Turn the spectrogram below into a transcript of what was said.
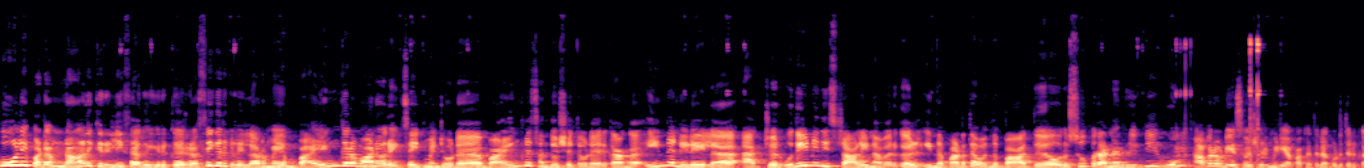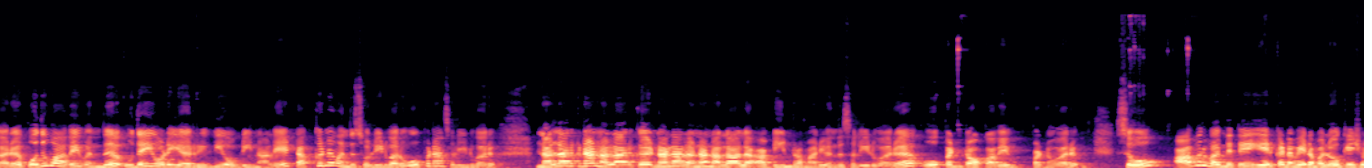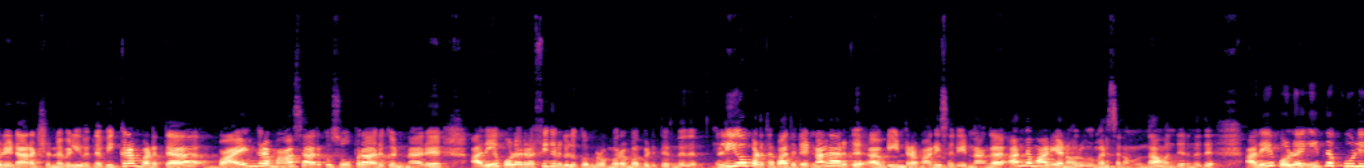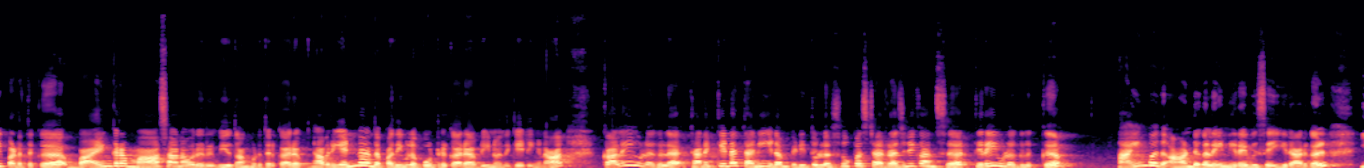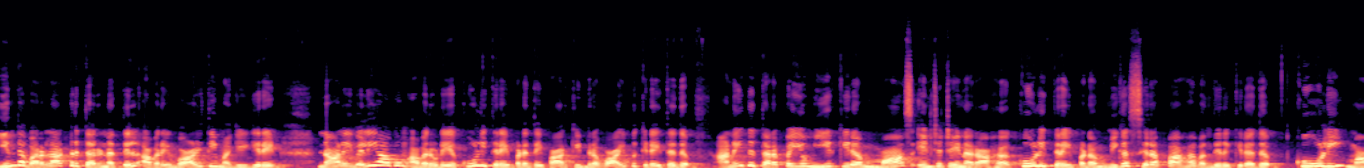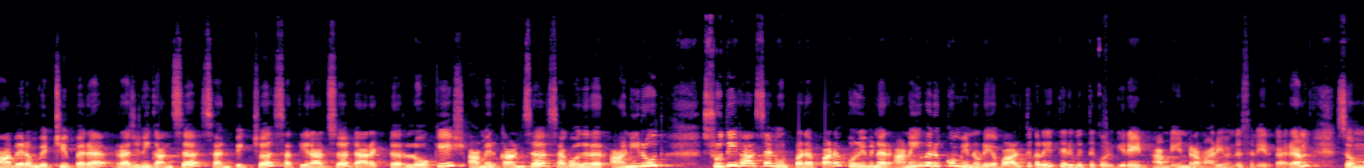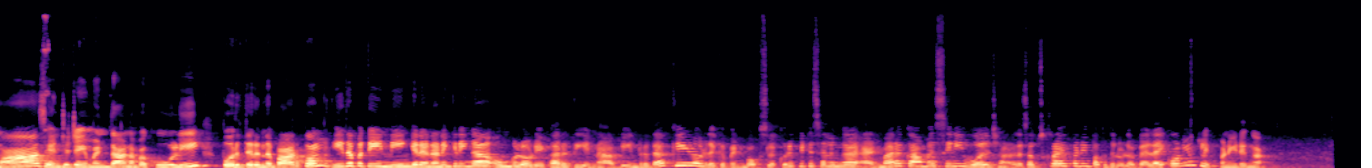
கூலி படம் நாளைக்கு ரிலீஸ் ஆக இருக்கு. ரசிகர்கள் எல்லாருமே பயங்கரமான ஒரு எக்ஸைட்மெண்ட்டோட பயங்கர சந்தோஷத்தோட இருக்காங்க. இந்த நிலையில் ஆக்டர் உதயநிதி ஸ்டாலின் அவர்கள் இந்த படத்தை வந்து பார்த்து ஒரு சூப்பரான ரிவ்யூவும் அவருடைய சோஷியல் மீடியா பக்கத்தில் கொடுத்துருக்காரு. பொதுவாகவே வந்து உதயோடைய ரிவ்யூ அப்படின்னாலே டக்குன்னு வந்து சொல்லிடுவார். ஓப்பனாக சொல்லிடுவார். நல்லா இருக்குன்னா நல்லா இருக்கு நல்லா இல்லைன்னா நல்லா இல்லை அப்படின்ற மாதிரி வந்து சொல்லிடுவார். ஓப்பன் டாக்காகவே பண்ணுவார். ஸோ அவர் வந்துட்டு ஏற்கனவே நம்ம லோகேஷோடைய டைரக்ஷனில் வெளிவந்த விக்ரம் படத்தை பயங்கர பயங்கர மாசாக இருக்குது சூப்பராக இருக்குன்னாரு. அதே போல் ரசிகர்களுக்கும் ரொம்ப ரொம்ப பிடித்திருந்தது. லியோ படத்தை பார்த்துட்டு நல்லா இருக்கு அப்படின்ற மாதிரி சொல்லியிருந்தாங்க. அந்த மாதிரியான ஒரு விமர்சனமும் தான் வந்திருந்தது. அதே போல் இந்த கூலி படத்துக்கு பயங்கர மாசான ஒரு ரிவ்யூ தான் கொடுத்துருக்காரு. அவர் என்ன அந்த பதிவில் போட்டிருக்காரு அப்படின்னு வந்து கேட்டிங்கன்னா கலை உலகில் தனக்கென தனி இடம் பிடித்துள்ள சூப்பர் ஸ்டார் ரஜினிகாந்த் சார் திரையுலகுக்கு ஐம்பது ஆண்டுகளை நிறைவு செய்கிறார்கள். இந்த வரலாற்று தருணத்தில் அவரை வாழ்த்தி மகிழ்கிறேன். நாளை வெளியாகும் அவருடைய கூலி திரைப்படத்தை பார்க்கின்ற வாய்ப்பு கிடைத்தது. அனைத்து தரப்பையும் ஈர்க்கிற மாஸ் என்டர்டெய்னராக கூலி திரைப்படம் மிக சிறப்பாக வந்திருக்கிறது. கூலி மாபெரும் வெற்றி பெற Rajinikanth sir Sun Pictures Sathyaraj sir director Lokesh Aamir Khan sir சகோதரர் அனிருத் ஸ்ருதிஹாசன் உட்பட படக்குழுவினர் அனைவருக்கும் என்னுடைய வாழ்த்துக்களை தெரிவித்துக் கொள்கிறேன் அப்படின்ற மாதிரி வந்து சொல்லியிருக்காரு. ஸோ மாஸ் என்டர்டெயின்மெண்ட் தான் நம்ம கூலி. பொறுத்திருந்து பார்ப்போம். இதை பற்றி நீங்கள் என்ன நினைக்கிறீங்க? உங்களுடைய கருத்து என்ன அப்படின்றத கீழே உள்ள கமெண்ட் பாக்ஸில் குறிப்பிட்டு சொல்லுங்கள் அண்ட் மறக்காமல் சினி வேர்ல்ட் சேனலை சப்ஸ்கிரைப் பண்ணி பக்கத்தில் உள்ள பெல் ஐக்கானையும் கிளிக் பண்ணிவிடுங்க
